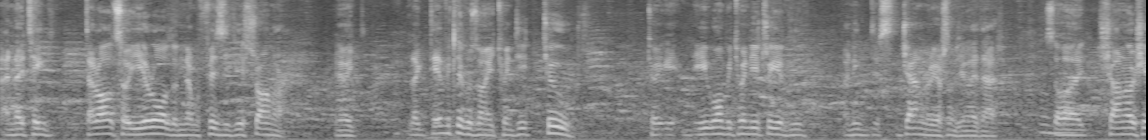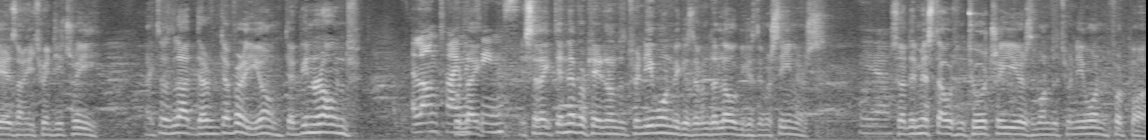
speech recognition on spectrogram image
and I think they're also a year older and they're physically stronger. You know, like, like David Clifford's only 22. Tw- He won't be 23 until I think this January or something like that. So uh, Sean O'Shea is only 23. Like there's a lot. They're, they're very young. They've been around. A long time, like, it seems. It's like they never played under 21 because they were under low because they were seniors. Yeah. So they missed out on two or three years of under 21 football,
